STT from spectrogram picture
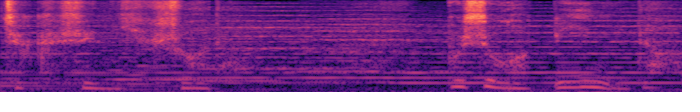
这可是你说的，不是我逼你的。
